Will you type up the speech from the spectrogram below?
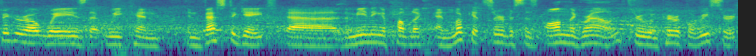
figure out ways that we can investigate uh, the meaning of public and look at services on the ground through empirical research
